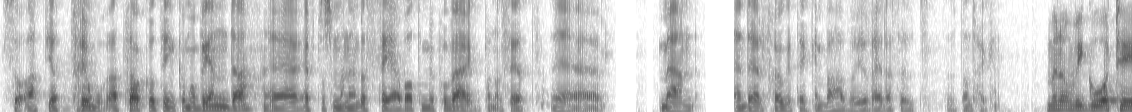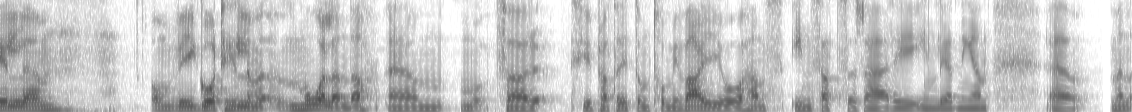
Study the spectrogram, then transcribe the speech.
Så att jag tror att saker och ting kommer att vända eh, eftersom man ändå ser vart de är på väg på något sätt. Eh, men en del frågetecken behöver ju redas ut, utan tvekan. Men om vi går till, ehm, om vi går till målen då. Ehm, för ska vi prata lite om Tommy Vaiho och hans insatser så här i inledningen. Men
